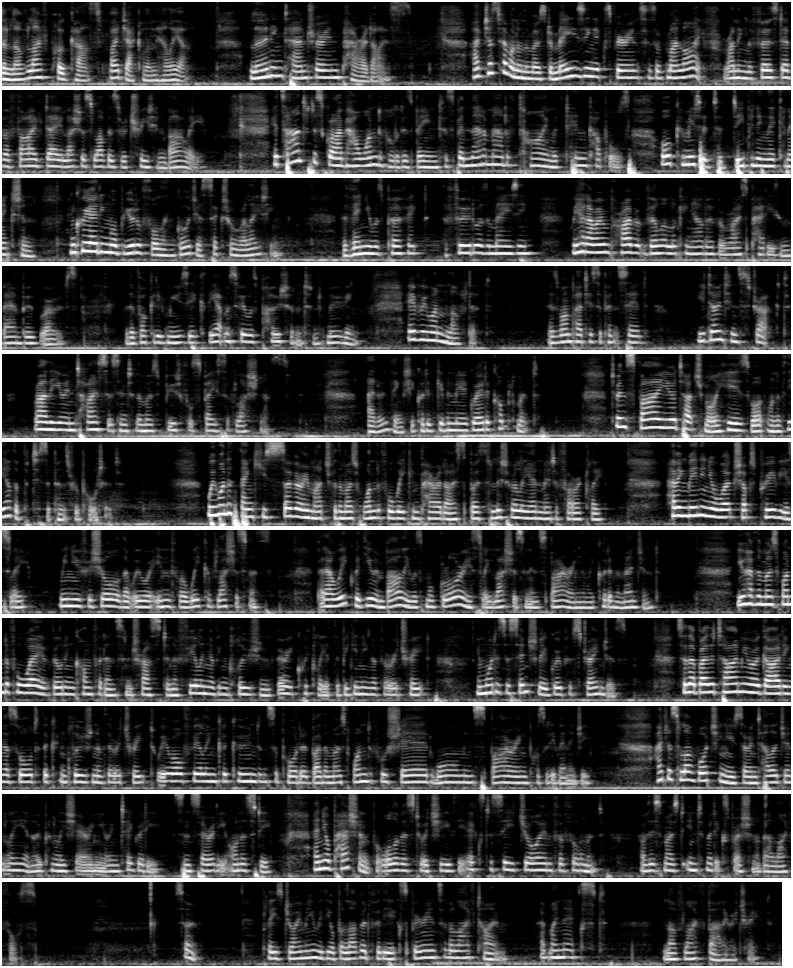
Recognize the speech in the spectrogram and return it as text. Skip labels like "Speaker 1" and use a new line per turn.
The Love Life Podcast by Jacqueline Hellyer. Learning Tantra in Paradise. I've just had one of the most amazing experiences of my life, running the first ever five day Luscious Lovers retreat in Bali. It's hard to describe how wonderful it has been to spend that amount of time with 10 couples, all committed to deepening their connection and creating more beautiful and gorgeous sexual relating. The venue was perfect, the food was amazing, we had our own private villa looking out over rice paddies and bamboo groves. With evocative music, the atmosphere was potent and moving. Everyone loved it. As one participant said, You don't instruct, rather, you entice us into the most beautiful space of lushness. I don't think she could have given me a greater compliment. To inspire you a touch more, here's what one of the other participants reported. We want to thank you so very much for the most wonderful week in paradise, both literally and metaphorically. Having been in your workshops previously, we knew for sure that we were in for a week of lusciousness. But our week with you in Bali was more gloriously luscious and inspiring than we could have imagined. You have the most wonderful way of building confidence and trust and a feeling of inclusion very quickly at the beginning of a retreat in what is essentially a group of strangers so that by the time you are guiding us all to the conclusion of the retreat, we are all feeling cocooned and supported by the most wonderful, shared, warm, inspiring, positive energy. I just love watching you so intelligently and openly sharing your integrity, sincerity, honesty, and your passion for all of us to achieve the ecstasy, joy, and fulfillment of this most intimate expression of our life force. So, please join me with your beloved for the experience of a lifetime at my next Love Life Bali Retreat.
